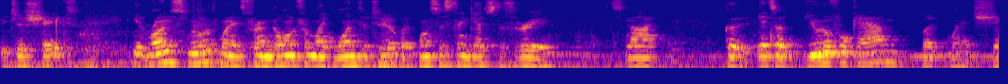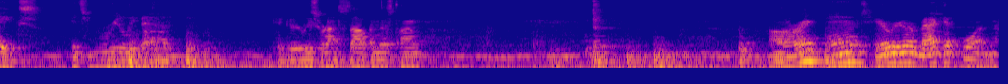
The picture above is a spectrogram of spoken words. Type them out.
It just shakes. It runs smooth when it's from going from like one to two, but once this thing gets to three, it's not good. It's a beautiful cab, but when it shakes, it's really bad. Okay, good, at least we're not stopping this time. All right, and here we are back at one.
